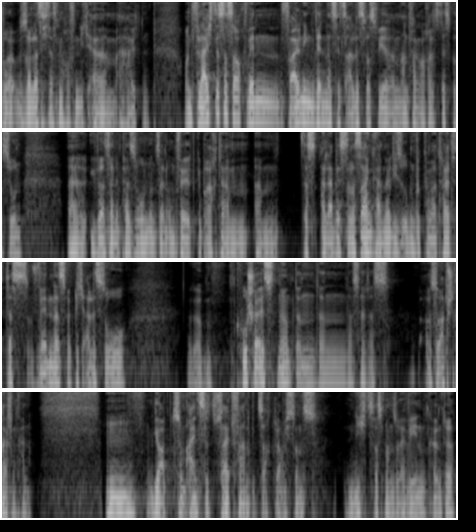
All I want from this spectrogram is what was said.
soll er sich das mal hoffentlich ähm, erhalten. Und vielleicht ist das auch, wenn, vor allen Dingen, wenn das jetzt alles, was wir am Anfang auch als Diskussion äh, über seine Person und sein Umfeld gebracht haben, ähm, das Allerbeste, was sein kann, ne? diese Unbekümmertheit, dass wenn das wirklich alles so ähm, koscher ist, ne? dann, dann, dass er das so abstreifen kann. Mm, ja, zum Einzelzeitfahren gibt's auch, glaube ich, sonst nichts, was man so erwähnen könnte.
